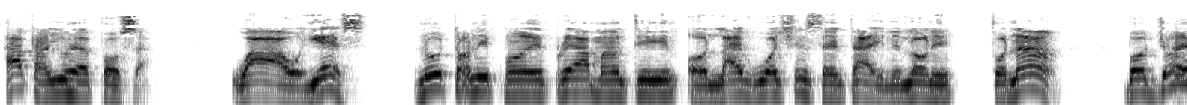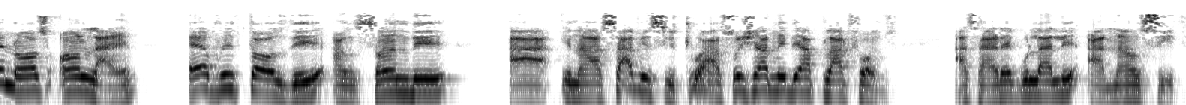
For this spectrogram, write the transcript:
How can you help us, sir? Wow, yes, no Turning Point Prayer Mountain or Live Worship Center in Ilorin for now. But join us online every Thursday and Sunday uh, in our services through our social media platforms as I regularly announce it.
